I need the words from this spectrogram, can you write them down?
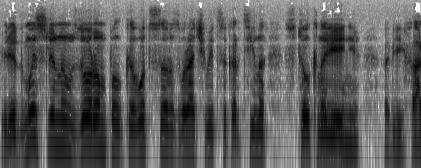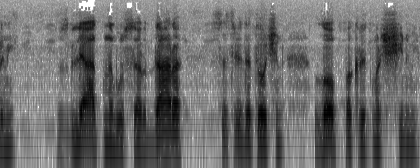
Перед мысленным взором полководца разворачивается картина столкновения обеих армий. Взгляд на Бусардара сосредоточен, лоб покрыт морщинами.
